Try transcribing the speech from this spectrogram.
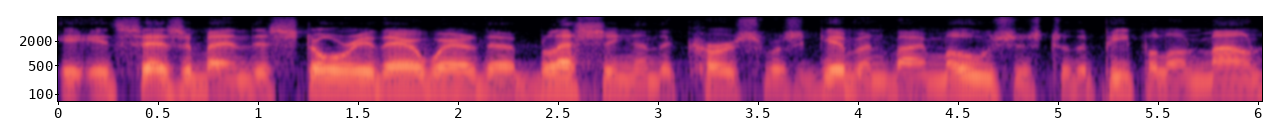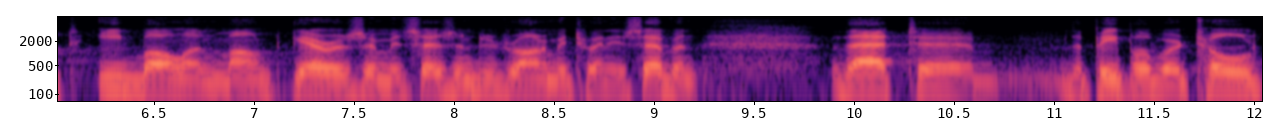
it says about in this story there where the blessing and the curse was given by Moses to the people on Mount Ebal and Mount Gerizim. It says in Deuteronomy 27 that uh, the people were told,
